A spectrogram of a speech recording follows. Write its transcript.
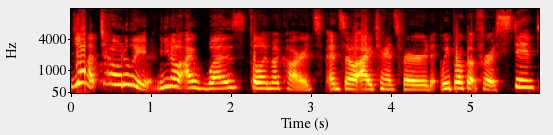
yeah, totally. You know, I was pulling my cards. And so I transferred. We broke up for a stint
